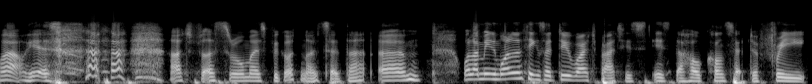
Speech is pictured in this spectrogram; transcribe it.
Wow, yes. I'd, I'd almost forgotten I'd said that. Um, well, I mean, one of the things I do write about is is the whole concept of free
